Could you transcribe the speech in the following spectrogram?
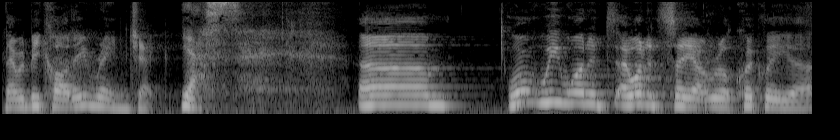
That would be called a rain check. yes. Um, well, we wanted. I wanted to say out real quickly. Uh,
